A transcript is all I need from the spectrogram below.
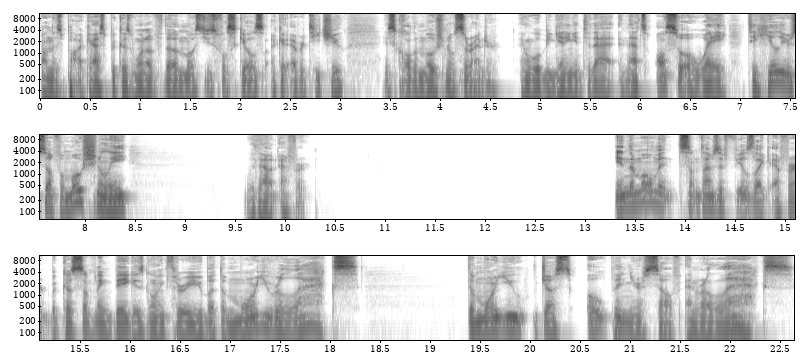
on this podcast because one of the most useful skills I could ever teach you is called emotional surrender. And we'll be getting into that. And that's also a way to heal yourself emotionally without effort. In the moment, sometimes it feels like effort because something big is going through you, but the more you relax, the more you just open yourself and relax,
